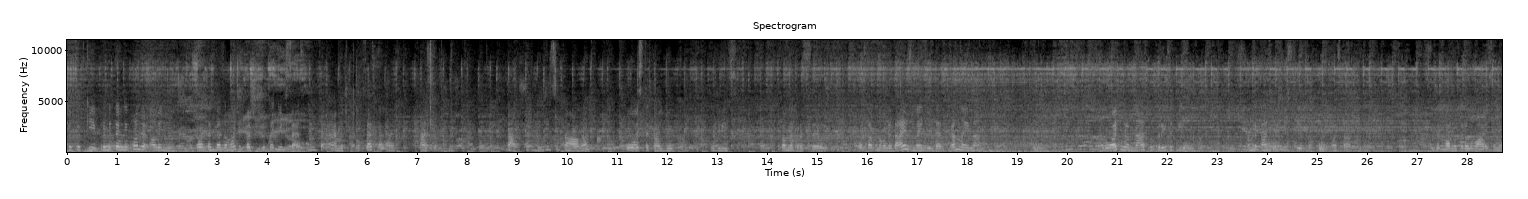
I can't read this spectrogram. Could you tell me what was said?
що це такий примітивний колір, але ні. Ось так де замочок, пише, що це XS, це це емочка. XS, S, точніше. Так, що дуже цікаве. Ось така юбка. Подивіться. Яка вона красива. Ось так вона виглядає, знизу йде тканина. Розмір в нас тут 38. Американська шістірка. Ось так. Дуже гарно переливається. Ну,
